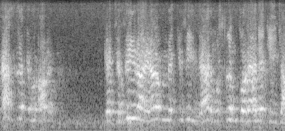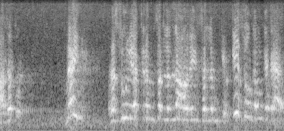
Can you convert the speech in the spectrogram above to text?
فیصلے کے مطابق کہ جزیرہ عرب میں کسی غیر مسلم کو رہنے کی اجازت ہو نہیں۔ رسول اکرم صلی اللہ علیہ وسلم کے اس حکم کے تحت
